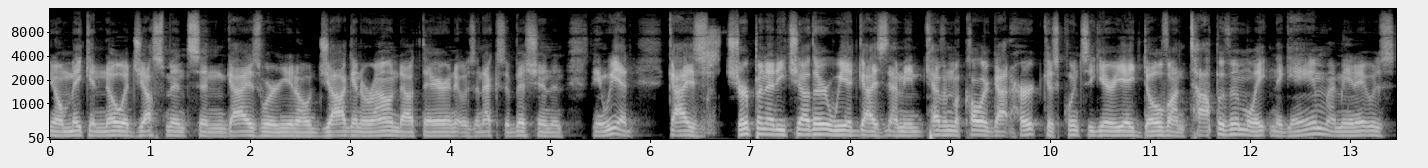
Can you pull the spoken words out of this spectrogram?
you know making no adjustments and guys were you know jogging around out there and it was an exhibition and I mean we had guys chirping at each other. We had guys. I mean, Kevin McCullar got hurt because Quincy Guerrier dove on top of him late in the game. I mean, it was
